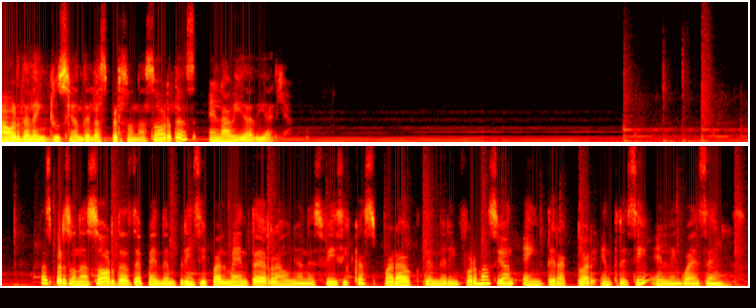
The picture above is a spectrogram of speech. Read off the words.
aborda la inclusión de las personas sordas en la vida diaria. Las personas sordas dependen principalmente de reuniones físicas para obtener información e interactuar entre sí en lengua de señas.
